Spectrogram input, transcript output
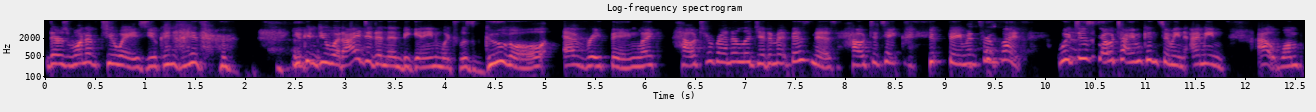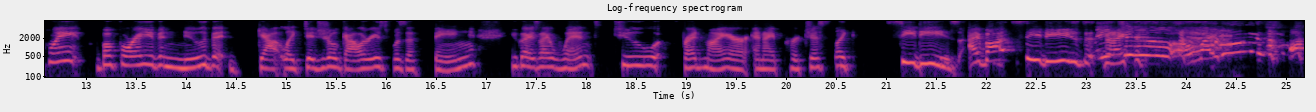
there's one of two ways. You can either you can do what I did in the beginning, which was Google everything like how to run a legitimate business, how to take payments from clients which is so time consuming. I mean, at one point, before I even knew that got like digital galleries was a thing, you guys, I went to Fred Meyer and I purchased like CDs. I bought CDs. Me that too. I oh my god.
